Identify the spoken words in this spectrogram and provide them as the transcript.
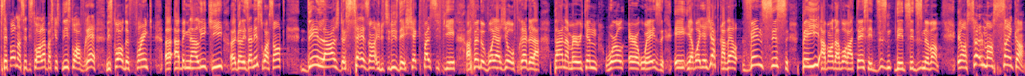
c'était fort dans cette histoire-là parce que c'est une histoire vraie, l'histoire de Frank euh, Abagnale qui, euh, dans les années 60, dès l'âge de 16 ans, il utilise des chèques falsifiés afin de voyager aux frais de la Pan American World Airways et il a voyagé à travers 26 pays avant d'avoir atteint ses, 19 ans. Et en seulement 5 ans,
